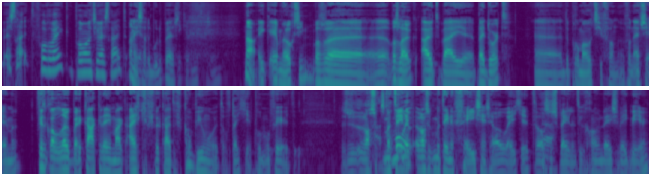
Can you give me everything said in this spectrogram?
Wedstrijd? Vorige week? Promotiewedstrijd? Oh nee, staat in Boedapest. Ik heb het niet gezien. Nou, ik heb hem ook gezien. Was, eh, eh, was leuk. Uit bij, eh, bij Dort. De promotie van, van FCM. Ik vind het ook wel leuk. Bij de KKD maakt eigenlijk fuck uit of je kampioen wordt. Of dat je promoveert. Dus het was, ook meteen, was ook meteen een feest en zo, weet je. Terwijl Ja. ze spelen natuurlijk gewoon deze week weer.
